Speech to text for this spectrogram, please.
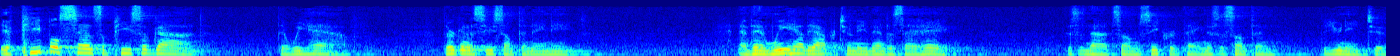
If people sense a peace of God that we have, they're going to see something they need. And then we have the opportunity then to say, hey, this is not some secret thing. This is something that you need too.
